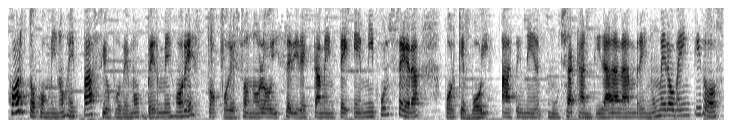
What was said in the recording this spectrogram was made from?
corto, con menos espacio, podemos ver mejor esto. Por eso no lo hice directamente en mi pulsera, porque voy a tener mucha cantidad de alambre número 22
